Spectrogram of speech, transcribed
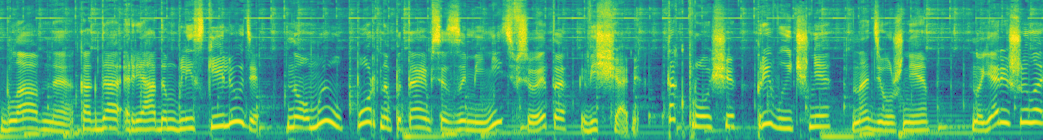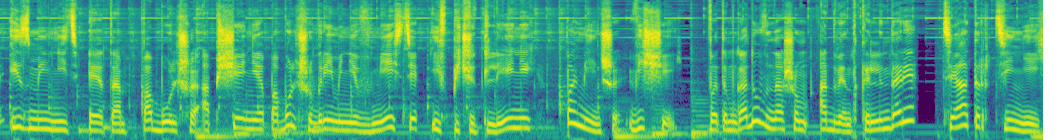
Главное, когда рядом близкие люди. Но мы упорно пытаемся заменить все это вещами. Так проще, привычнее, надежнее. Но я решила изменить это. Побольше общения, побольше времени вместе и впечатлений, поменьше вещей. В этом году в нашем адвент-календаре театр теней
